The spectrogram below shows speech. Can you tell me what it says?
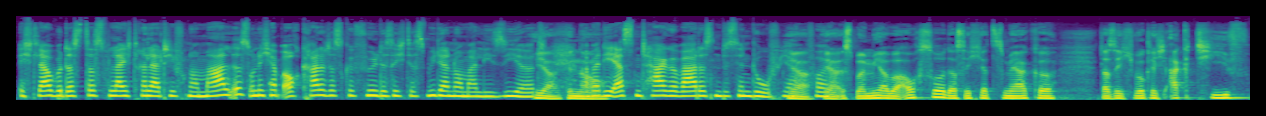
ich glaube, dass das vielleicht relativ normal ist. Und ich habe auch gerade das Gefühl, dass sich das wieder normalisiert. Ja, genau. Aber die ersten Tage war das ein bisschen doof. Ja, Ja, voll. ja, ist bei mir aber auch so, dass ich jetzt merke, dass ich wirklich aktiv,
